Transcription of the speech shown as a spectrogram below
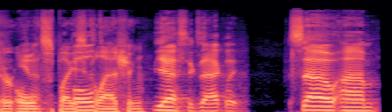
Their old know, spice old- clashing. Yes, exactly. So, um,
